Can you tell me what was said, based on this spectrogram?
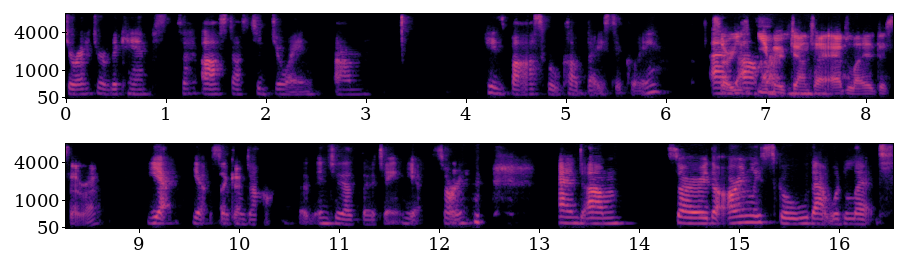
director of the camp asked us to join um, his basketball club basically. Sorry, and, um, you moved down to Adelaide, is that right? Yeah, yeah. So okay. down in 2013. Yeah, sorry. and um, so the only school that would let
